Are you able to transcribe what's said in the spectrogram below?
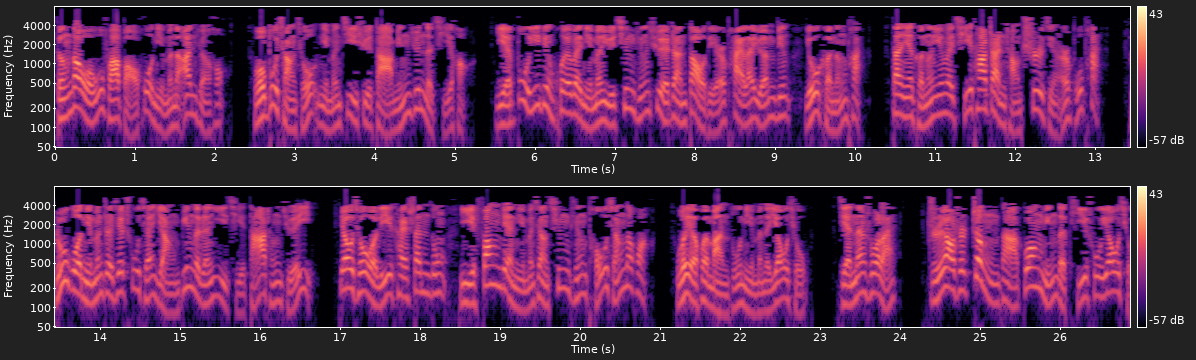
等到我无法保护你们的安全后，我不强求你们继续打明军的旗号，也不一定会为你们与清廷血战到底而派来援兵，有可能派，但也可能因为其他战场吃紧而不派。如果你们这些出钱养兵的人一起达成决议，要求我离开山东，以方便你们向清廷投降的话，我也会满足你们的要求。简单说来。只要是正大光明的提出要求，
